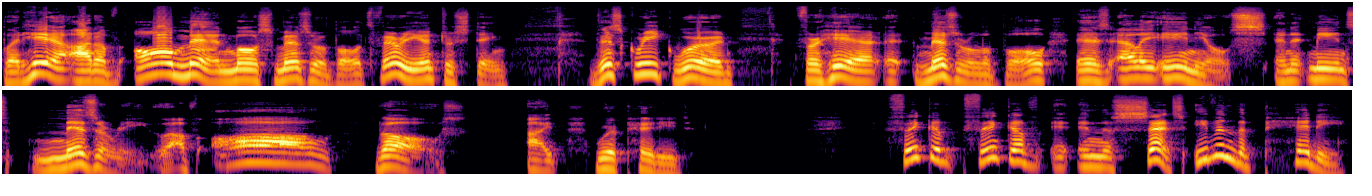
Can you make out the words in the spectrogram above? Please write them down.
But here, out of all men, most miserable, it's very interesting. This Greek word for here, uh, miserable, is eleeinos, and it means misery. Of all those, I were pitied. Think of, think of in the sense, even the pity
